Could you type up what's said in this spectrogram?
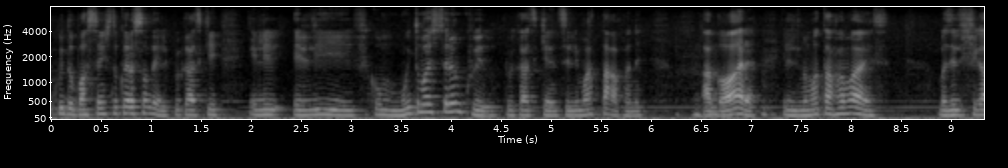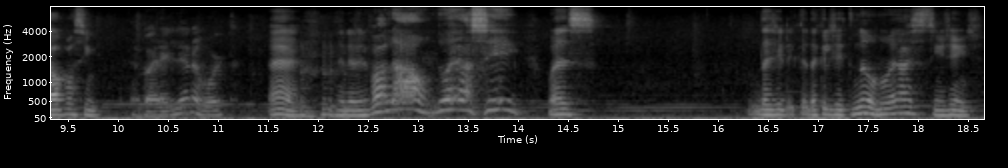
cuidou bastante do coração dele, por causa que ele, ele ficou muito mais tranquilo, por causa que antes ele matava, né? Agora, ele não matava mais. Mas ele chegava e falava assim: Agora ele era morto. É, entendeu? Ele fala: Não, não é assim. Mas, daquele jeito, não, não é assim, gente.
